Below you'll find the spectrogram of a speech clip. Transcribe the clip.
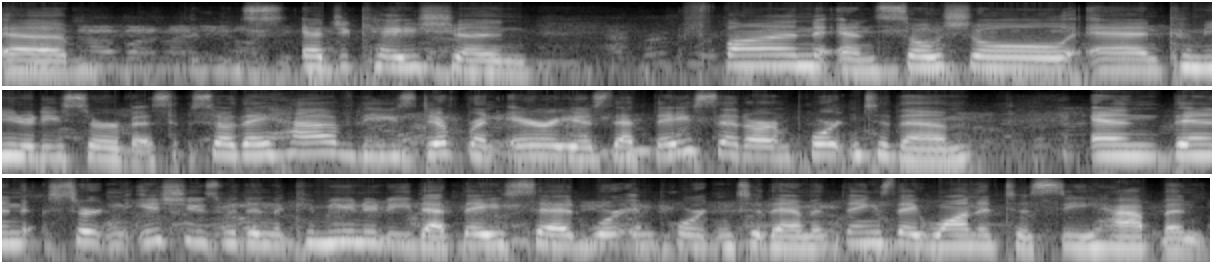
s- education, fun and social and community service. So they have these different areas that they said are important to them. And then certain issues within the community that they said were important to them and things they wanted to see happen.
